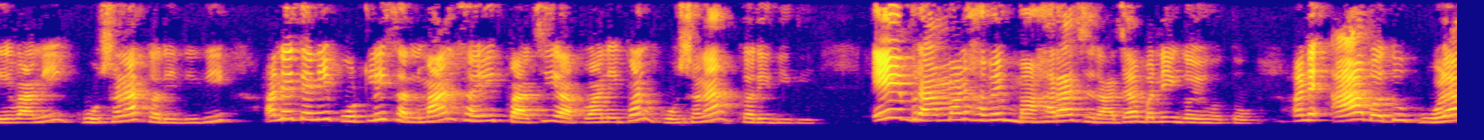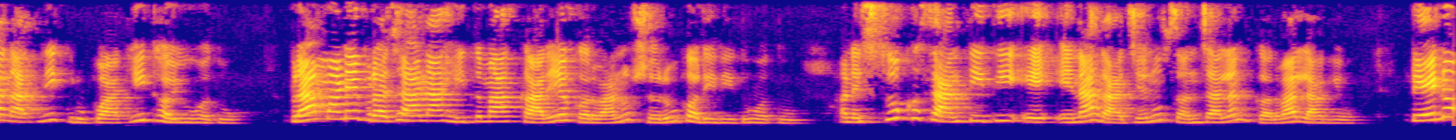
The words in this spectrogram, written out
દેવાની ઘોષણા કરી દીધી અને તેની પોટલી સન્માન સહિત પાછી આપવાની પણ ઘોષણા કરી દીધી. એ બ્રાહ્મણ હવે મહારાજ રાજા બની ગયો હતો અને આ બધું ભોળાનાથની કૃપાથી થયું હતું. બ્રાહ્મણે પ્રજાના હિતમાં કાર્ય કરવાનું શરૂ કરી દીધું હતું અને સુખ શાંતિથી એ એના રાજ્યનું સંચાલન કરવા લાગ્યો. તેનો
